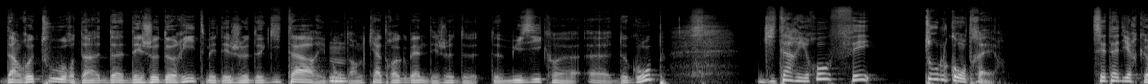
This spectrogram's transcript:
d'un retour des jeux de rythme et des jeux de guitare, et bon, mm. dans le cas de Rock Band, des jeux de, musique euh, euh, de groupe, Guitar Hero fait tout le contraire. C'est-à-dire que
